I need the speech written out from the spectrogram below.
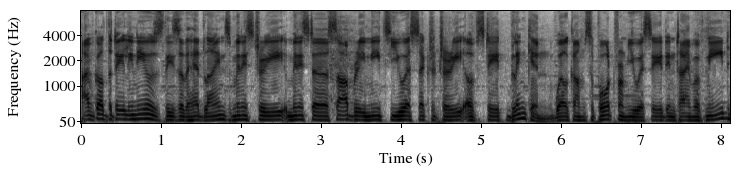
I've got the daily news. These are the headlines. Ministry Minister Sabri meets U.S. Secretary of State Blinken. Welcome support from USAID in time of need.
